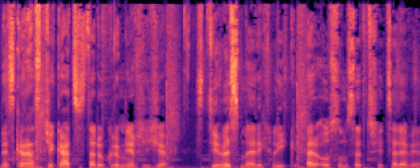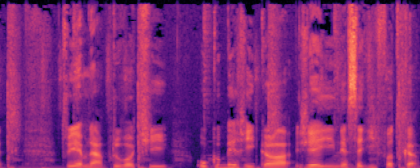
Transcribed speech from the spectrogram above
Dneska nás čeká cesta do Kroměříže. Stihli jsme rychlík R839. Příjemná průvočí, u Kuby říkala, že jí nesedí fotka,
